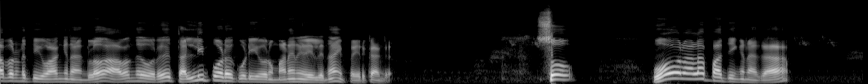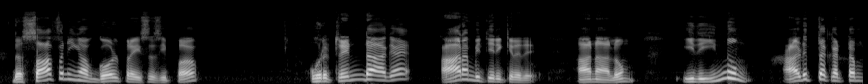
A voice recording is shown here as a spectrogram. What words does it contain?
ஆபரணத்துக்கு வாங்கினாங்களோ அவங்க ஒரு தள்ளி போடக்கூடிய ஒரு மனநிலையில் தான் இப்போ இருக்காங்க. ஸோ ஓவராலாக பார்த்தீங்கன்னாக்கா the softening of gold prices இப்போ ஒரு ட்ரெண்டாக ஆரம்பித்திருக்கிறது. ஆனாலும் இது இன்னும் அடுத்த கட்டம்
